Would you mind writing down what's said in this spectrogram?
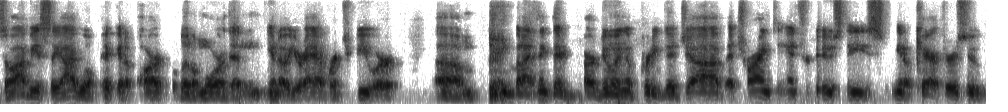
so obviously, I will pick it apart a little more than you know your average viewer. Um, but I think they are doing a pretty good job at trying to introduce these you know characters who,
